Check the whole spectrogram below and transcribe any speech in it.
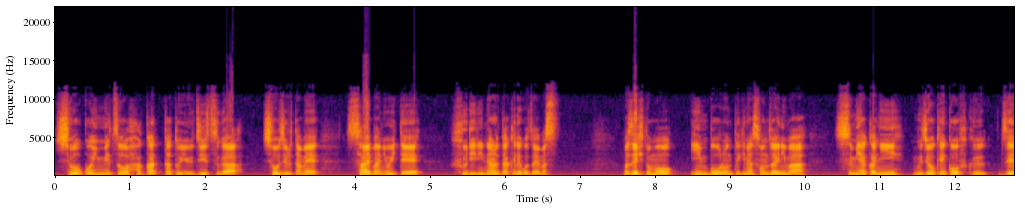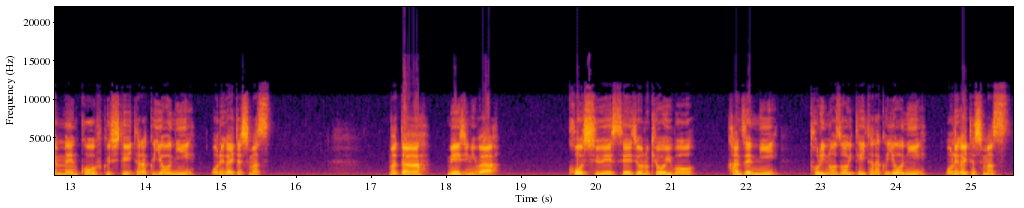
証拠隠滅を図ったという事実が生じるため、裁判において不利になるだけでございます。まあ、ぜひとも陰謀論的な存在には速やかに無条件降伏、全面降伏していただくようにお願いいたします。また、明治には公衆衛生上の脅威を完全に取り除いていただくようにお願いいたします。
